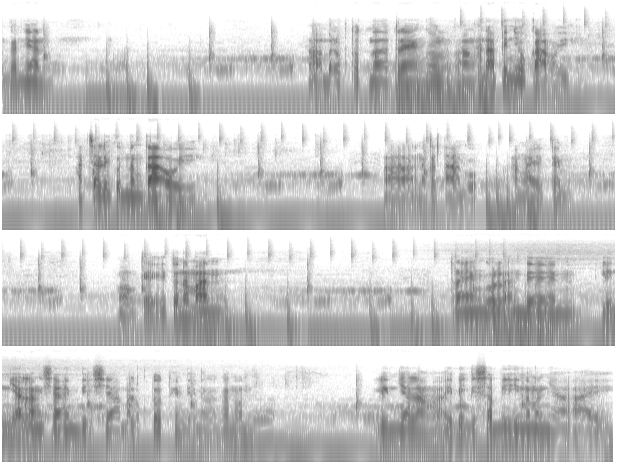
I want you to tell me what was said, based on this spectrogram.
Ang ganyan. Ah, baluktot na triangle. Ang hanapin nyo kahoy. At sa likod ng kahoy, ah, nakatago ang item. Okay, ito naman triangle and then linya lang siya, hindi siya baluktot, hindi nakaganon. Linya lang. Ang ibig sabihin naman niya ay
